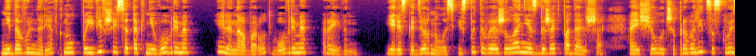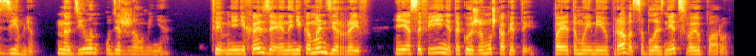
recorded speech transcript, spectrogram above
Недовольно рявкнул появившийся так не вовремя, или наоборот, вовремя, Рейвен. Я резко дернулась, испытывая желание сбежать подальше, а еще лучше провалиться сквозь землю, но Дилан удержал меня. «Ты мне не хозяин и не командир, Рейв. Я Софиине такой же муж, как и ты, поэтому имею право соблазнять свою пару»,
